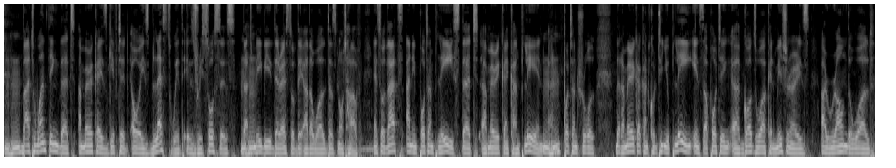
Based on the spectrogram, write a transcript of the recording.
But one thing that America is gifted or is blessed with is resources that maybe the rest of the other world does not have. And so that's an important place that America can play and an important role that America can continue playing in supporting uh, God's work and missionaries around the world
